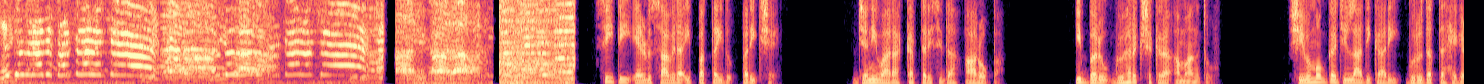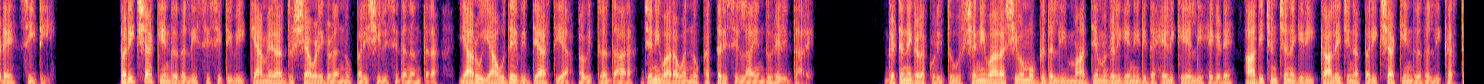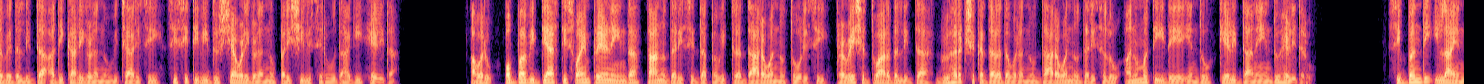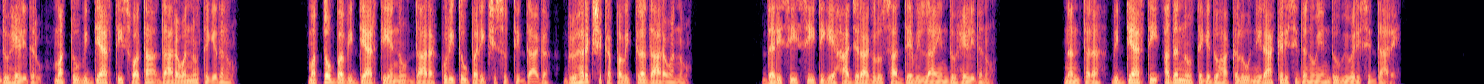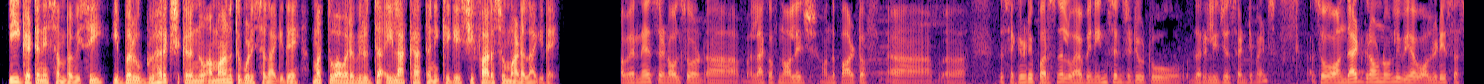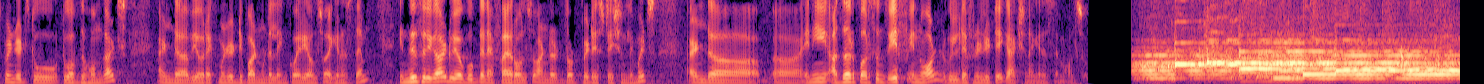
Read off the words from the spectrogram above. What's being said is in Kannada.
ಹಿಂದೂ ಸರ್ಕಾರಕ್ಕೆ! ಸಿಟಿ ಎರಡು ಸಾವಿರ ಇಪ್ಪತ್ತೈದು ಪರೀಕ್ಷೆ. ಜನಿವಾರ ಕತ್ತರಿಸಿದ ಆರೋಪ. ಇಬ್ಬರು ಗೃಹರಕ್ಷಕರ ಅಮಾನತು. ಶಿವಮೊಗ್ಗ ಜಿಲ್ಲಾಧಿಕಾರಿ ಗುರುದತ್ತ ಹೆಗಡೆ, ಸಿಟಿ. ಪರೀಕ್ಷಾ ಕೇಂದ್ರದಲ್ಲಿ ಸಿಸಿಟಿವಿ ಕ್ಯಾಮೆರಾ ದೃಶ್ಯಾವಳಿಗಳನ್ನು ಪರಿಶೀಲಿಸಿದ ನಂತರ ಯಾರೂ ಯಾವುದೇ ವಿದ್ಯಾರ್ಥಿಯ ಪವಿತ್ರ ದಾರ ಜನಿವಾರವನ್ನು ಕತ್ತರಿಸಿಲ್ಲ ಎಂದು ಹೇಳಿದ್ದಾರೆ. ಘಟನೆಗಳ ಕುರಿತು ಶನಿವಾರ ಶಿವಮೊಗ್ಗದಲ್ಲಿ ಮಾಧ್ಯಮಗಳಿಗೆ ನೀಡಿದ ಹೇಳಿಕೆಯಲ್ಲಿ ಹೆಗಡೆ, ಆದಿಚುಂಚನಗಿರಿ ಕಾಲೇಜಿನ ಪರೀಕ್ಷಾ ಕೇಂದ್ರದಲ್ಲಿ ಕರ್ತವ್ಯದಲ್ಲಿದ್ದ ಅಧಿಕಾರಿಗಳನ್ನು ವಿಚಾರಿಸಿ ಸಿಸಿಟಿವಿ ದೃಶ್ಯಾವಳಿಗಳನ್ನು ಪರಿಶೀಲಿಸಿರುವುದಾಗಿ ಹೇಳಿದ. ಅವರು, ಒಬ್ಬ ವಿದ್ಯಾರ್ಥಿ ಸ್ವಯಂಪ್ರೇರಣೆಯಿಂದ ತಾನು ಧರಿಸಿದ್ದ ಪವಿತ್ರ ದಾರವನ್ನು ತೋರಿಸಿ ಪ್ರವೇಶದ್ವಾರದಲ್ಲಿದ್ದ ಗೃಹರಕ್ಷಕ ದಳದವರನ್ನು ದಾರವನ್ನು ಧರಿಸಲು ಅನುಮತಿ ಇದೆಯೇ ಎಂದು ಕೇಳಿದ್ದಾನೆ ಎಂದು ಹೇಳಿದರು. ಸಿಬ್ಬಂದಿ ಇಲ್ಲ ಎಂದು ಹೇಳಿದರು ಮತ್ತು ವಿದ್ಯಾರ್ಥಿ ಸ್ವತಃ ದಾರವನ್ನು ತೆಗೆದನು. ಮತ್ತೊಬ್ಬ ವಿದ್ಯಾರ್ಥಿಯನ್ನು ದಾರ ಕುರಿತು ಪರೀಕ್ಷಿಸುತ್ತಿದ್ದಾಗ ಗೃಹರಕ್ಷಕ ಪವಿತ್ರ ದಾರವನ್ನು ಧರಿಸಿ ಸೀಟಿಗೆ ಹಾಜರಾಗಲು ಸಾಧ್ಯವಿಲ್ಲ ಎಂದು ಹೇಳಿದನು. ನಂತರ ವಿದ್ಯಾರ್ಥಿ ಅದನ್ನು ತೆಗೆದುಹಾಕಲು ನಿರಾಕರಿಸಿದನು ಎಂದು ವಿವರಿಸಿದ್ದಾರೆ. ಈ ಘಟನೆ ಸಂಭವಿಸಿ ಇಬ್ಬರು ಗೃಹರಕ್ಷಕರನ್ನು ಅಮಾನತುಗೊಳಿಸಲಾಗಿದೆ ಮತ್ತು ಅವರ ವಿರುದ್ಧ ಇಲಾಖಾ ತನಿಖೆಗೆ ಶಿಫಾರಸು ಮಾಡಲಾಗಿದೆ. Awareness and also uh, lack of knowledge on the part of uh, uh, the security personnel who have been insensitive to the religious sentiments. So, on that ground only, we have already suspended two, two of the home guards and uh, we have recommended departmental inquiry also against them. In this regard, we have booked an FIR also under Dotpete station limits and uh, uh, any other persons, if involved, will definitely take action against them also.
